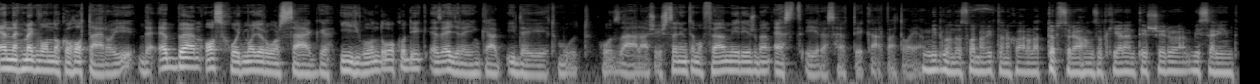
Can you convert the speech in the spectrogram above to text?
ennek megvannak a határai, de ebben az, hogy Magyarország így gondolkodik, ez egyre inkább idejét múlt hozzáállás, és szerintem a felmérésben ezt érezhették Kárpátalján. Mit gondolsz Orbán Viktornak arról a többször elhangzott kijelentéséről, miszerint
